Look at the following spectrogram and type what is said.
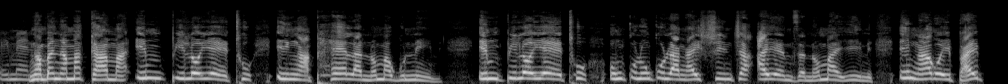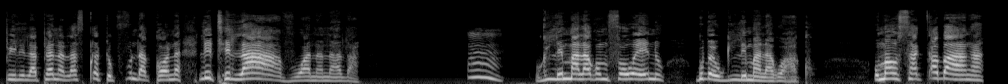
Amen. ngamanye amagama impilo yethu ingaphela noma kunini. Impilo yethu uNkulunkulu angayishintsha ayenze noma yini. Ingako iBhayibheli lapha la siqeda ukufunda khona lithi love one another. Mm. Ukulimala komfowenu kube ukulimala kwakho. Uma usacabanga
